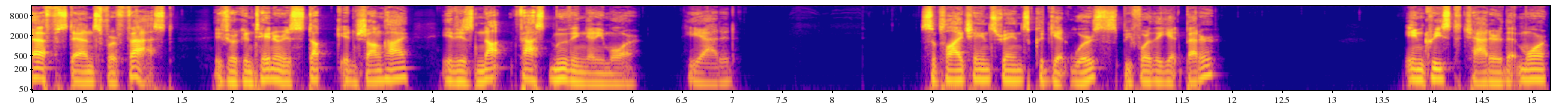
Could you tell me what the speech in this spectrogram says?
F stands for fast. If your container is stuck in Shanghai, it is not fast moving anymore, he added. Supply chain strains could get worse before they get better? Increased chatter that more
